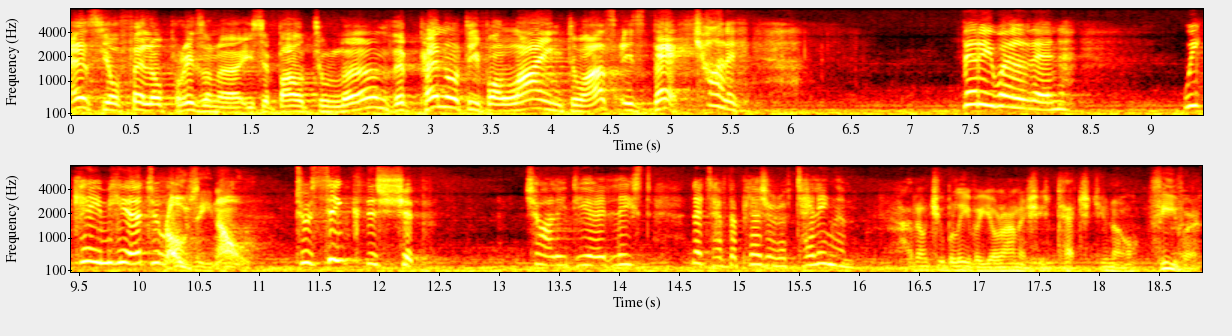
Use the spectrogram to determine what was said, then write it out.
As your fellow prisoner is about to learn, the penalty for lying to us is death. Charlie. Very well, then. We came here to. Rosie, no. to sink this ship. Charlie, dear, at least let's have the pleasure of telling them. How don't you believe her, Your Honor? She's touched, you know. Fever.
